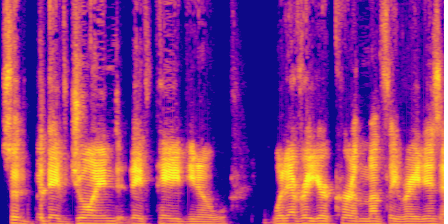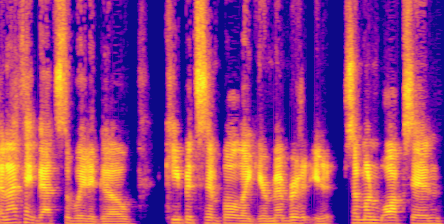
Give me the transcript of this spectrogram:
So, but they've joined, they've paid, you know, whatever your current monthly rate is, and I think that's the way to go. Keep it simple. Like your member, you know, someone walks in,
